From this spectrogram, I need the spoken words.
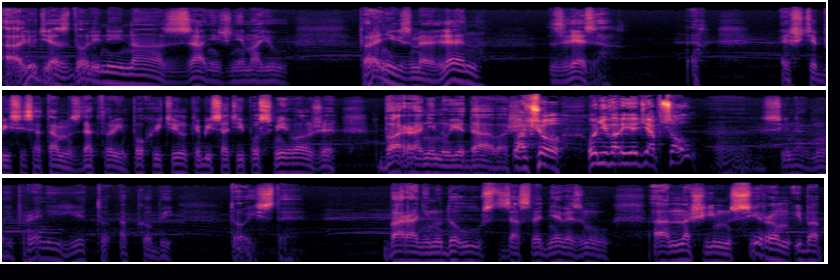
A ľudia z doliny nás za nič nemajú. Pre nich sme len zlieza. Ešte by si sa tam s daktorým pochytil, keby sa ti posmieval, že baraninu jedávaš. A čo, oni vari jedia psov? A, synak môj, pre nich je to akoby to isté. Baraninu do úst za svet nevezmú a našim syrom iba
